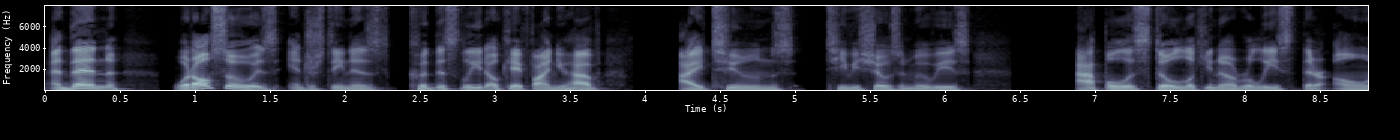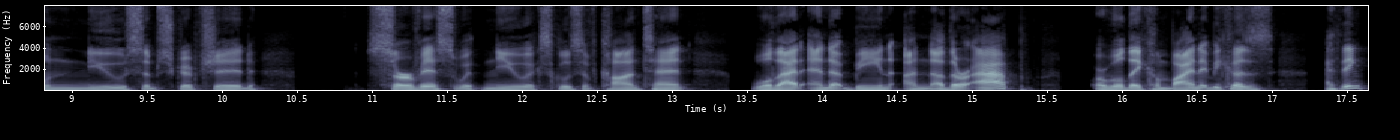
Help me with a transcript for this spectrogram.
And then what also is interesting is could this lead? Okay, fine. You have iTunes, TV shows, and movies. Apple is still looking to release their own new subscription service with new exclusive content. Will that end up being another app or will they combine it? Because I think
